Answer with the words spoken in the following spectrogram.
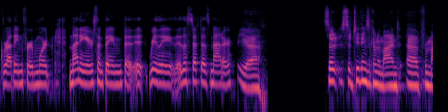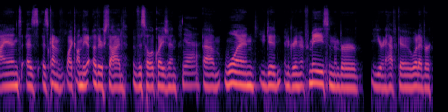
grubbing for more money or something. But it really, this stuff does matter. Yeah. So, so two things that come to mind uh, from my end as as kind of like on the other side of this whole equation. Yeah. Um, one, you did an agreement for me some number a year and a half ago, whatever,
